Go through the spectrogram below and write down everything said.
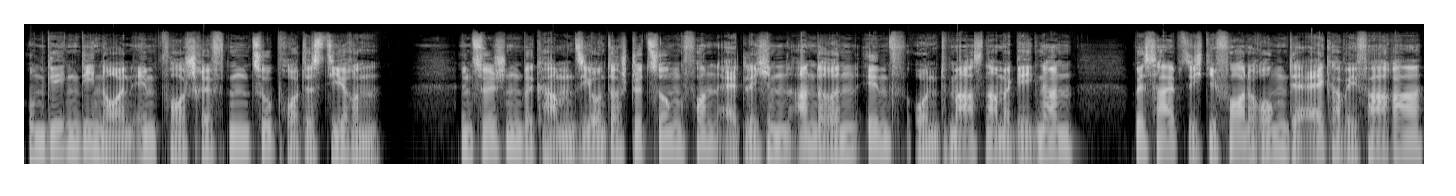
um gegen die neuen Impfvorschriften zu protestieren. Inzwischen bekamen sie Unterstützung von etlichen anderen Impf- und Maßnahmegegnern, weshalb sich die Forderung der Lkw-Fahrer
